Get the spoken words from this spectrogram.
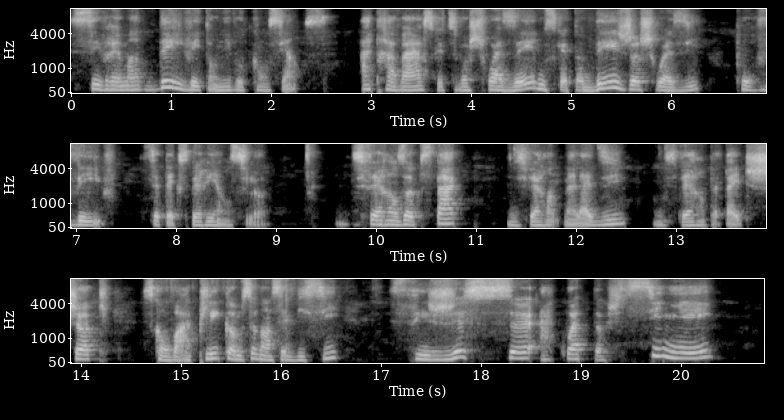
c'est vraiment d'élever ton niveau de conscience à travers ce que tu vas choisir ou ce que tu as déjà choisi pour vivre cette expérience-là. Différents obstacles, différentes maladies, différents peut-être chocs, ce qu'on va appeler comme ça dans cette vie-ci, c'est juste ce à quoi tu as signé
